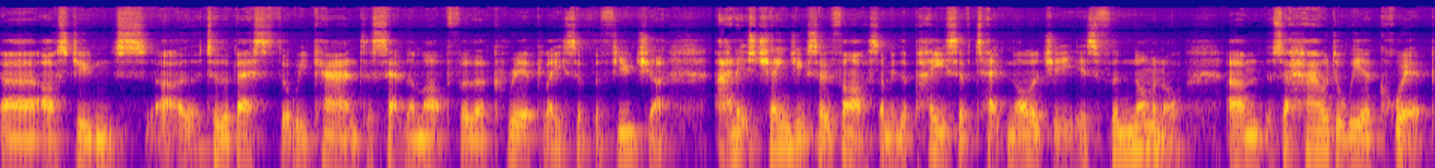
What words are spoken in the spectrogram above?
uh, our students uh, to the best that we can to set them up for the career place of the future? And it's changing so fast. I mean, the pace of technology is phenomenal. Um, so how do we equip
